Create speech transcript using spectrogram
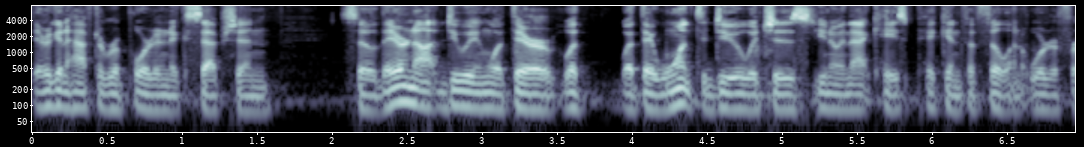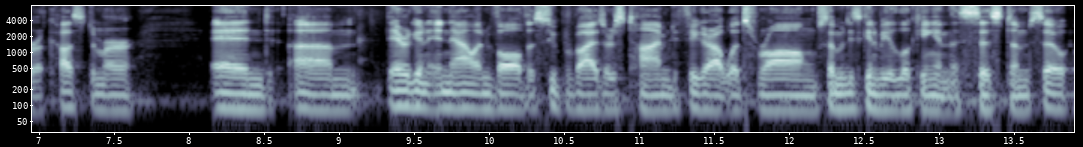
They're going to have to report an exception. So they're not doing what they're what what they want to do, which is, you know, in that case, pick and fulfill an order for a customer and um, they're going to now involve the supervisor's time to figure out what's wrong. Somebody's going to be looking in the system. So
